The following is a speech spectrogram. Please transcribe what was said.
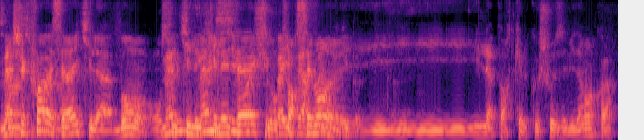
Mais à chaque fois, c'est vrai qu'il a. Bon, on sait qu'il écrit les si textes, donc forcément, Iggy il- il apporte quelque chose, évidemment, quoi.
